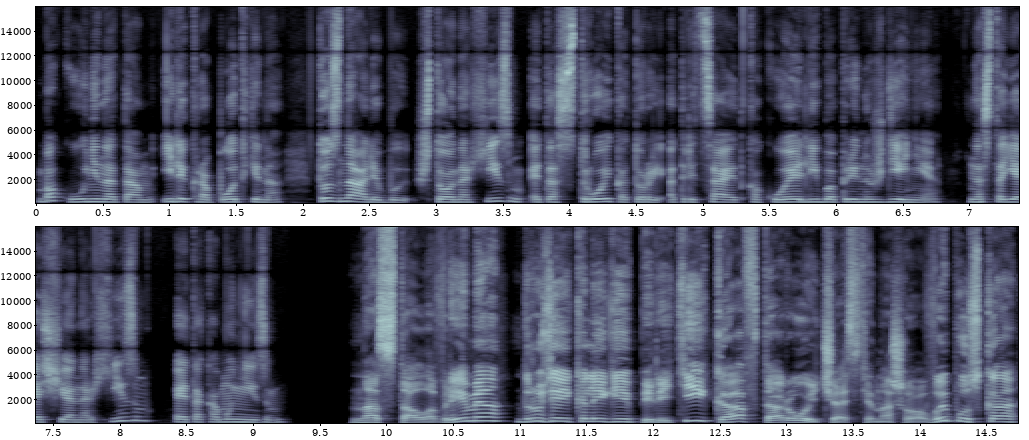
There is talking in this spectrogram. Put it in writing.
Бакунина там или Кропоткина, то знали бы, что анархизм – это строй, который отрицает какое-либо принуждение. Настоящий анархизм – это коммунизм. Настало время, друзья и коллеги, перейти ко второй части нашего выпуска,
